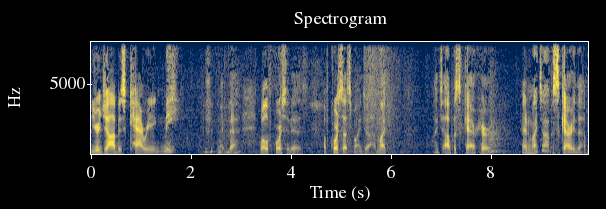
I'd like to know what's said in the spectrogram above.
Your job is carrying me. like that. Well, of course it is. Of course that's my job. My, my job was to carry her, and my job is to carry them.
